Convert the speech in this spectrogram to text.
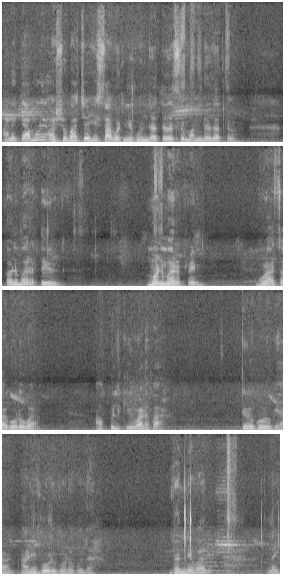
आणि त्यामुळे अशुभाचेही सावट निघून जातं असं मानलं जातं. कणभर तीळ मनभर प्रेम गुळाचा गोडवा आपुलकी वाढवा. तिळगुळ घ्या आणि गोड गोड बोला. धन्यवाद. लाईक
